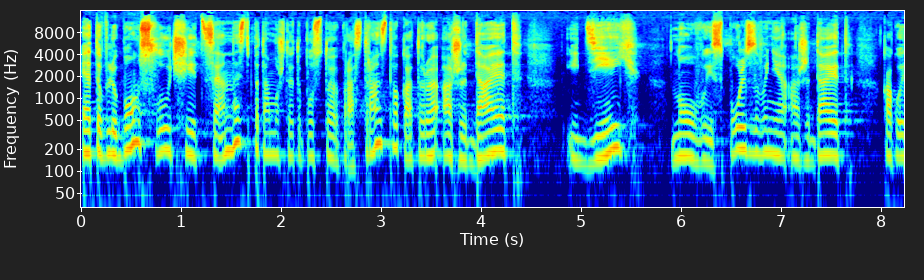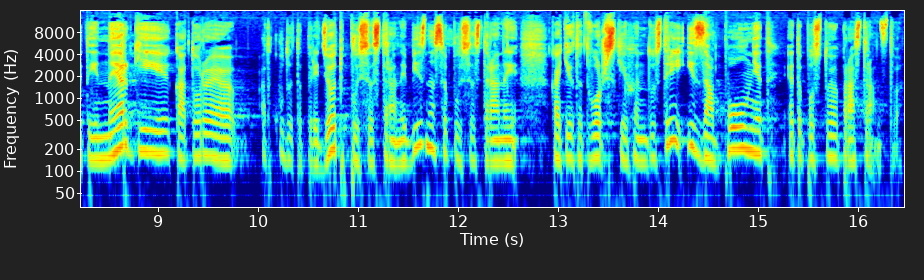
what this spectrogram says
Это в любом случае ценность, потому что это пустое пространство, которое ожидает идей, нового использования, ожидает какой-то энергии, которая откуда-то придет, пусть со стороны бизнеса, пусть со стороны каких-то творческих индустрий, и заполнит это пустое пространство.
